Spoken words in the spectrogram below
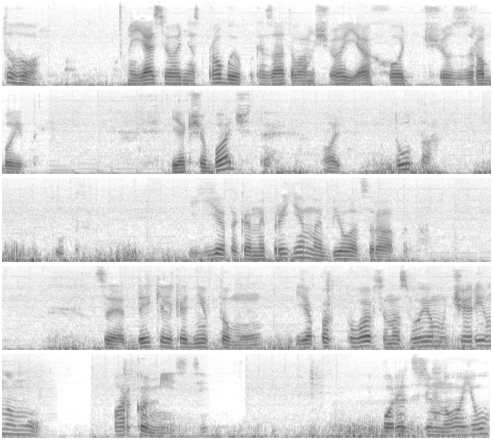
Того, я сьогодні спробую показати вам, що я хочу зробити. Якщо бачите, ось тут, тут є така неприємна біла царапина. Це декілька днів тому я паркувався на своєму чарівному паркомісці. І поряд зі мною,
